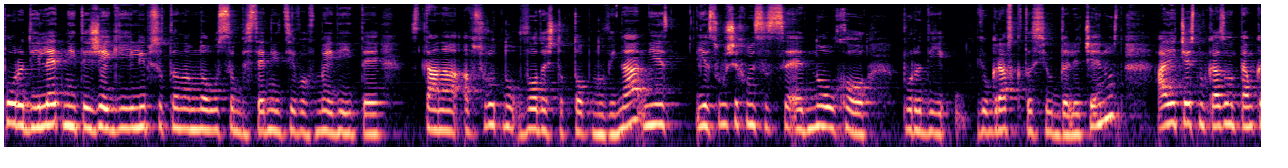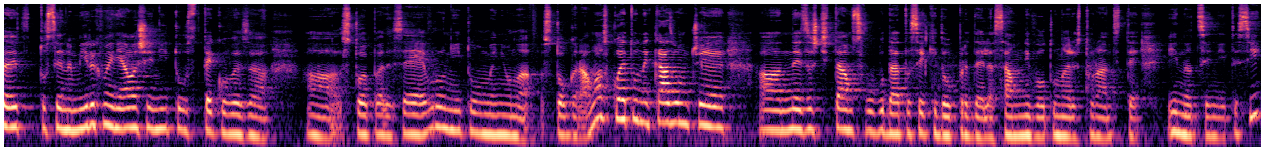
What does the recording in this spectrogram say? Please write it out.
поради летните жеги и липсата на много събеседници в медиите стана абсолютно водеща топ новина. Ние я слушахме с едно ухо поради географската си отдалеченост, а и честно казвам, там където се намирахме нямаше нито стекове за а, 150 евро, нито меню на 100 грама, с което не казвам, че а, не защитавам свободата всеки да определя сам нивото на ресторантите и на цените си,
